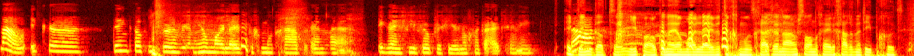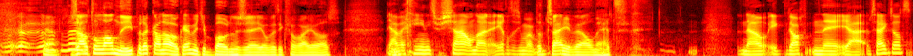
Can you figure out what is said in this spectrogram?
nou, ik eh, denk dat Ieper weer een heel mooi leven tegemoet gaat. En eh, ik wens jullie veel plezier nog met de uitzending. Ik Dag. denk dat uh, ook een heel mooi leven tegemoet gaat. En naar omstandigheden gaat het met Ipe goed. Ja. Zoute landen, Ipe, dat kan ook, hè? Met je Bonenzee of weet ik veel waar je was. Ja, wij gingen niet speciaal om naar een egel te zien, maar... Dat zei je wel net. Nou, ik dacht... Nee, ja, zei ik dat?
